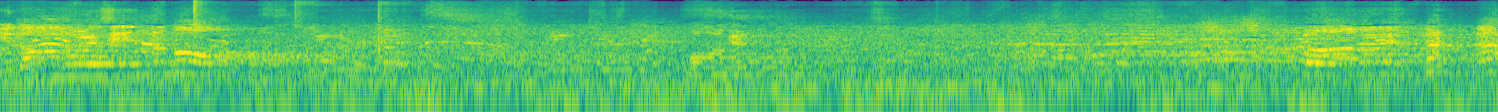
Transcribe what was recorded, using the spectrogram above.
You're not always in the mall. Morgan. Morgan.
